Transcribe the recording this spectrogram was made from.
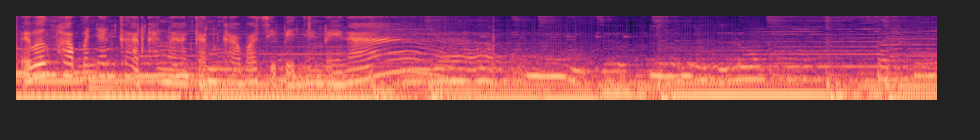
ไปเบิ่งภาพบรรยากาศข้างหน้ากันค่ะว่าสิเป็นยังไงนะ ส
